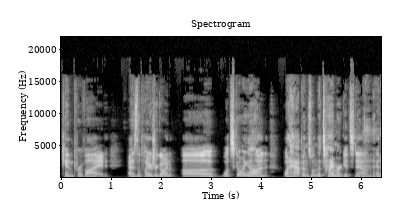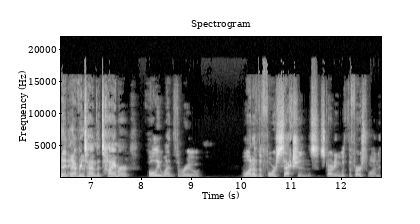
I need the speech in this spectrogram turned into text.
can provide as the players are going, uh, what's going on? What happens when the timer gets down? And then every time the timer fully went through, one of the four sections, starting with the first one,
